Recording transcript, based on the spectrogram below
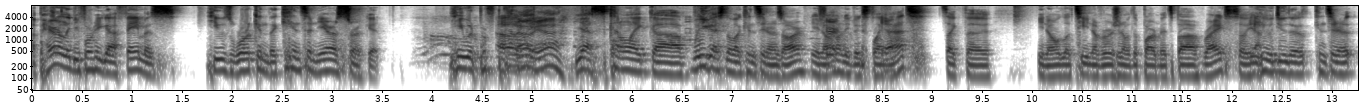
Apparently, before he got famous, he was working the quinceanera circuit. He would perform. Oh, yeah. Yes, kind of like uh, well, you guys know what quinceañeras are. You know, I don't need to explain Yeah. that. It's like the you know Latina version of the bar mitzvah, right? So he- Yeah. he would do the quinceañera,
